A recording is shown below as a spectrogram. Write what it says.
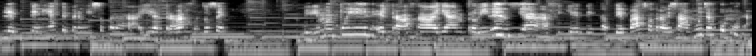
le tenía este permiso para ir al trabajo. Entonces, vivimos en Buin, él trabajaba ya en Providencia, así que de, paso atravesaba muchas comunas.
